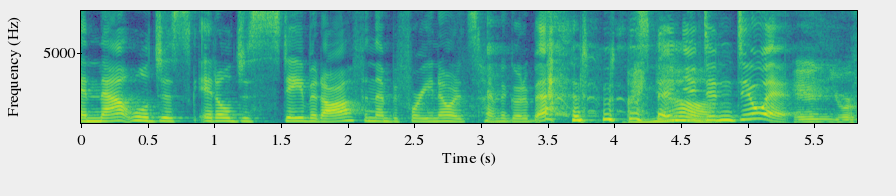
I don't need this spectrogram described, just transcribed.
And that will just, it'll just stave it off. And then before you know it, it's time to go to bed. and you didn't do it. And you were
